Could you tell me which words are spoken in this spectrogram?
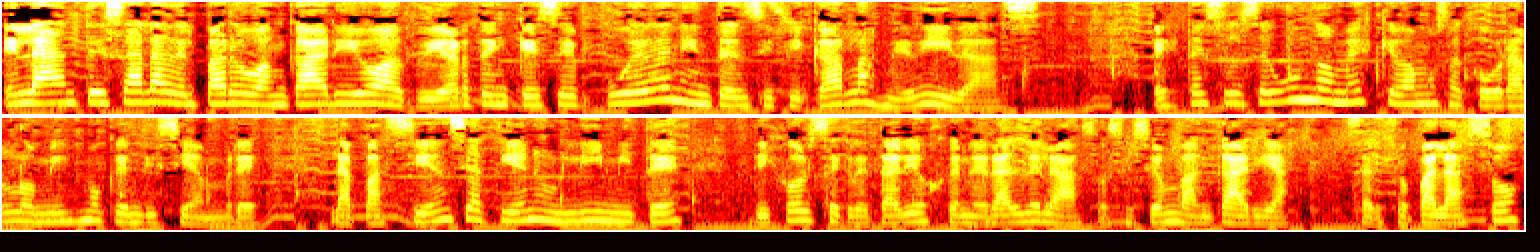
En la antesala del paro bancario advierten que se pueden intensificar las medidas. Este es el segundo mes que vamos a cobrar lo mismo que en diciembre. La paciencia tiene un límite, dijo el secretario general de la Asociación Bancaria, Sergio Palazzo,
